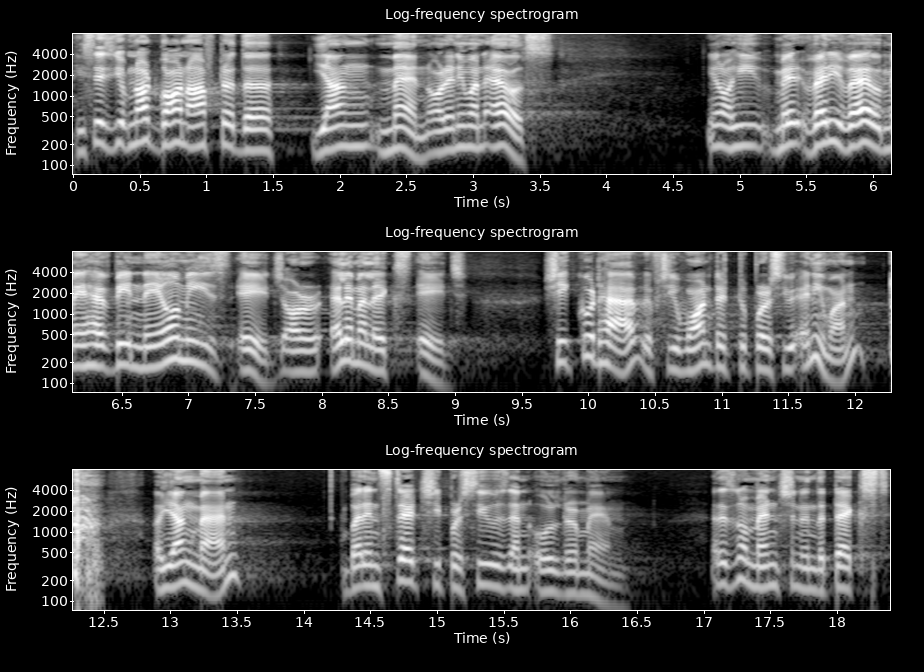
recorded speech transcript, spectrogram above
He says, You have not gone after the young men or anyone else you know, he may, very well may have been Naomi's age or Elimelech's age. She could have, if she wanted to pursue anyone, a young man, but instead she pursues an older man. And there's no mention in the text,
